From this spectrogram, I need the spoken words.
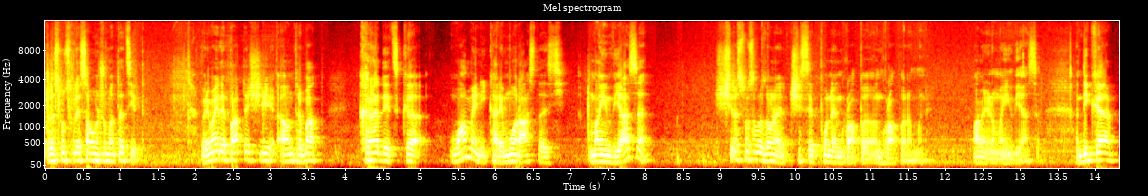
Răspunsurile s-au înjumătățit. Venim mai departe și au întrebat, credeți că oamenii care mor astăzi mai înviază? Și răspunsul a fost, domnule, ce se pune în groapă, în groapă rămâne. Oamenii nu mai înviază. Adică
